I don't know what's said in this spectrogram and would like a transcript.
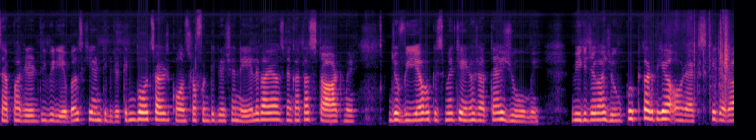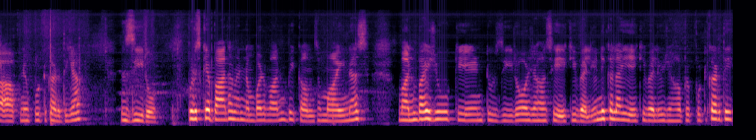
separate the variables की integrating both side const of integration a लगाया। उसने कहा था स्टार्ट में। जो वी है वो किसमें चेंज हो जाता है? यू में। वी की जगह यू पुट कर दिया और एक्स की जगह आपने पुट कर दिया। ज़ीरो। फिर उसके बाद हमने number one becomes minus one by u k into ज़ीरो और यहाँ से ए की वैल्यू निकल आई। ए की वैल्यू यहाँ पे पुट कर दी।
